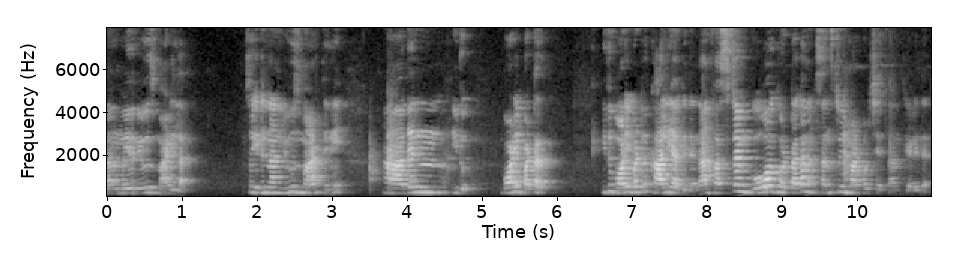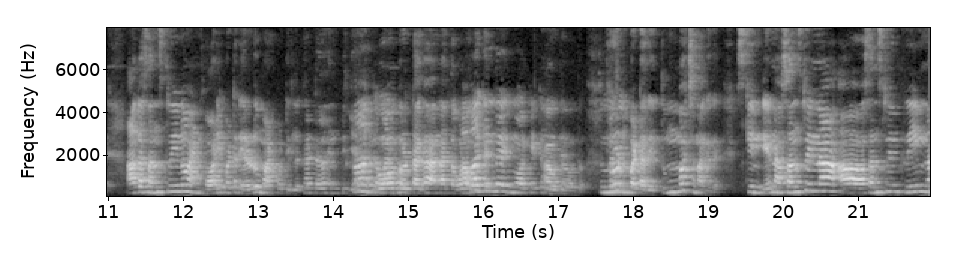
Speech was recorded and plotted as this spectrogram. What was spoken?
ನಾನು ಇದು ಯೂಸ್ ಮಾಡಿಲ್ಲ. ಸೊ ಇದನ್ನ ನಾನು ಯೂಸ್ ಮಾಡ್ತೀನಿ. ದೆನ್ ಇದು ಬಾಡಿ ಬಟರ್ ಇದು ಬಾಡಿ ಬಟರ್ ಖಾಲಿ ಆಗಿದೆ. ನಾನು ಫಸ್ಟ್ ಟೈಮ್ ಗೋವಾಗ ಹೊರಟಾಗ ನಂಗೆ ಸನ್ಸ್ಕ್ರೀನ್ ಮಾಡ್ಕೊಡ್ ಚೇತನ ಅಂತ ಕೇಳಿದೆ. ಆಗ ಸನ್ಸ್ಕ್ರೀನು ಅಂಡ್ ಬಾಡಿ ಬಟರ್ ಎರಡೂ ಮಾಡ್ಕೊಟ್ಟಿಲ್ಲ ಕರೆಕ್ಟ್ ಅಲ್ಲ ನೆನಪಿದ್ಯಾ? ಹಾ, ಹೊರಟಾಗ ನಾನು ತಗೊಂಡು ಇದು ಮಾರ್ಕೆಟ್ ಹೌದು ಹೌದು ಫ್ರೂಟ್ ಬಟರ್ ಇದು ತುಂಬಾ ಚೆನ್ನಾಗಿದೆ ಸ್ಕಿನ್ಗೆ ನಾವು ಸನ್ಸ್ಕ್ರೀನ್ನ ಸನ್ಸ್ಕ್ರೀನ್ ಕ್ರೀಮ್ನ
